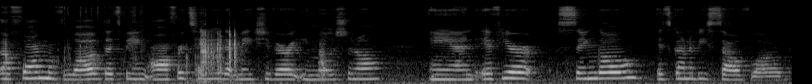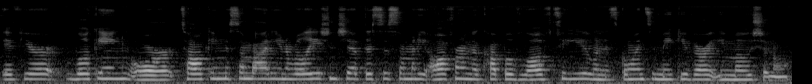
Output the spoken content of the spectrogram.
a form of love that's being offered to you that makes you very emotional. And if you're single, it's going to be self-love. If you're looking or talking to somebody in a relationship, this is somebody offering a cup of love to you and it's going to make you very emotional.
